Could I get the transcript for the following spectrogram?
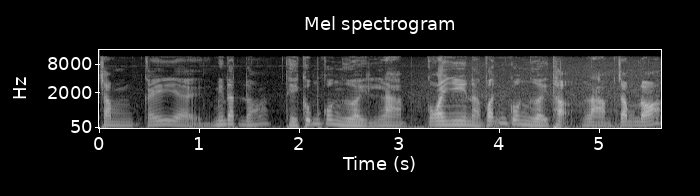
trong cái uh, miếng đất đó thì cũng có người làm coi như là vẫn có người thợ làm trong đó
